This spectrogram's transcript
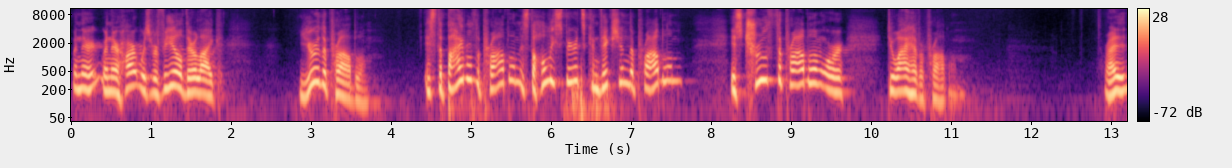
when, their, when their heart was revealed, they're like, You're the problem. Is the Bible the problem? Is the Holy Spirit's conviction the problem? Is truth the problem, or do I have a problem? right?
